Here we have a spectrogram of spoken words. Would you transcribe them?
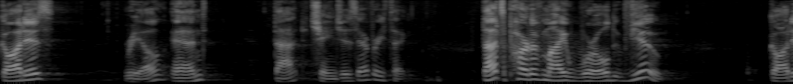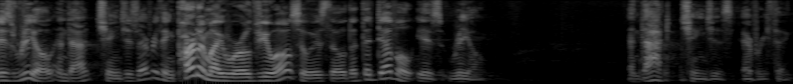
God is real, and that changes everything. That's part of my worldview. God is real, and that changes everything. Part of my worldview also is, though, that the devil is real, and that changes everything.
